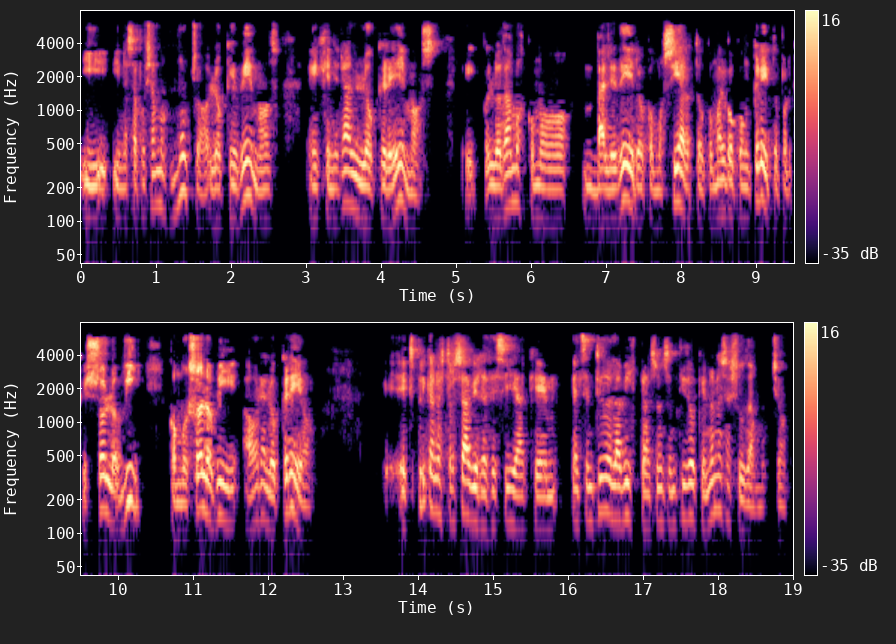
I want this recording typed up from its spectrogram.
y, nos apoyamos mucho, lo que vemos en general lo creemos, eh, lo damos como valedero, como cierto, como algo concreto, porque yo lo vi, como yo lo vi, ahora lo creo explica a nuestros sabios, les decía, que el sentido de la vista es un sentido que no nos ayuda mucho.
